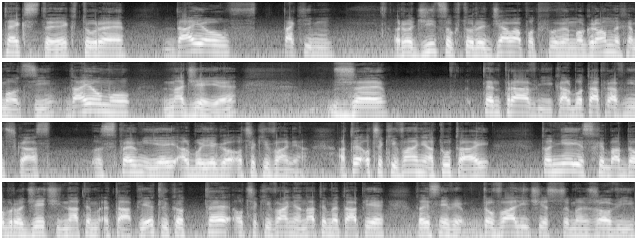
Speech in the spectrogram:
teksty, które dają w takim rodzicu, który działa pod wpływem ogromnych emocji, dają mu nadzieję, że ten prawnik albo ta prawniczka spełni jej albo jego oczekiwania. A te oczekiwania tutaj to nie jest chyba dobro dzieci na tym etapie, tylko te oczekiwania na tym etapie to jest, nie wiem, dowalić jeszcze mężowi,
